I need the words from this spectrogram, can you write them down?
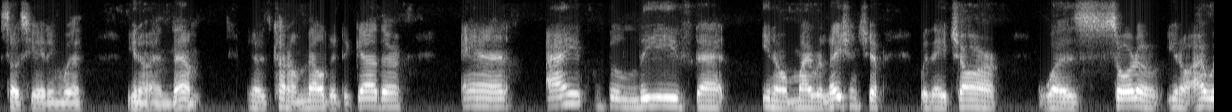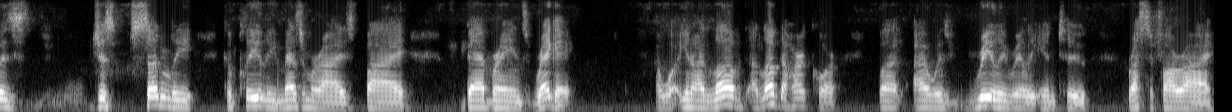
associating with, you know, and them. You know, it's kind of melded together, and I believe that you know my relationship with HR was sort of you know I was just suddenly completely mesmerized by Bad Brains reggae. I, you know I loved I loved the hardcore, but I was really really into Rastafari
